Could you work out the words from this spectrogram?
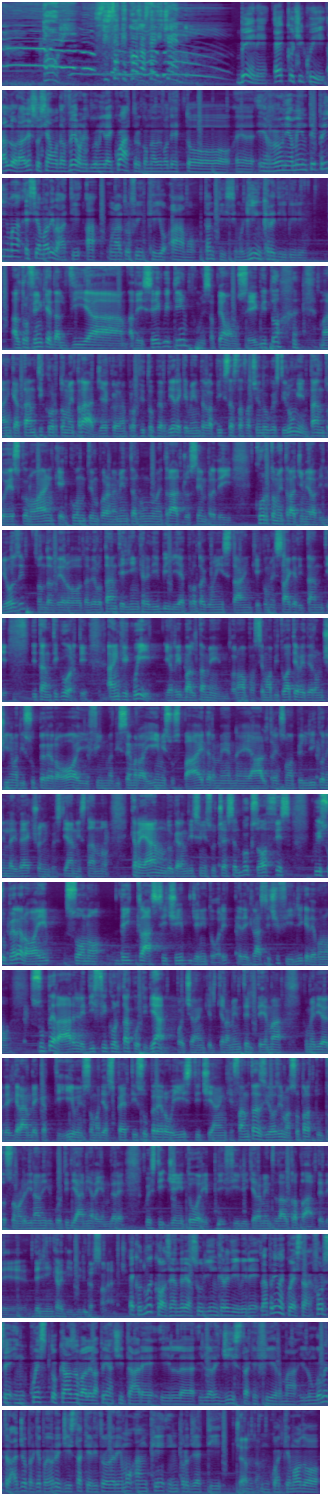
Dory, chissà che cosa stai dicendo! Bene, eccoci qui. Allora, adesso siamo davvero nel 2004, come avevo detto eh, erroneamente prima, e siamo arrivati a un altro film che io amo tantissimo, Gli Incredibili. Altro film che il via a dei seguiti, come sappiamo ha un seguito, ma anche a tanti cortometraggi. Ecco, ne approfitto per dire che mentre la Pixar sta facendo questi lunghi, intanto escono anche contemporaneamente al lungometraggio sempre dei cortometraggi meravigliosi. Sono davvero, davvero tanti e Gli Incredibili è protagonista anche come saga di tanti, di tanti corti. Anche qui il ribaltamento, no? siamo abituati a vedere un cinema di supereroi, film di Sam Raimi su Spider-Man e altre insomma pellicole in live action in questi anni stanno creando grandissimi successi al box office, qui i supereroi sono dei classici genitori e dei classici figli che devono superare le difficoltà quotidiane. Poi c'è anche il, chiaramente il tema, come dire, del grande cattivo, insomma, di aspetti supereroistici, anche fantasiosi, ma soprattutto sono le dinamiche quotidiane a rendere questi genitori e i figli, chiaramente d'altra parte, de- degli incredibili personaggi. Ecco, due cose Andrea sugli incredibili. La prima è questa, forse in questo caso vale la pena citare il, il regista che firma il lungometraggio, perché poi è un regista che ritroveremo anche in progetti certo. in, in, qualche modo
